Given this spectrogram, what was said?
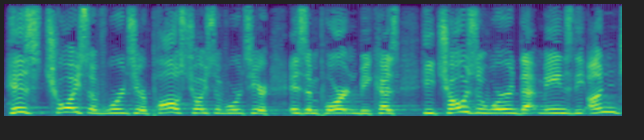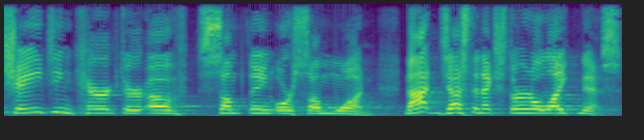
His choice of words here, Paul's choice of words here is important because he chose a word that means the unchanging character of something or someone, not just an external likeness.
